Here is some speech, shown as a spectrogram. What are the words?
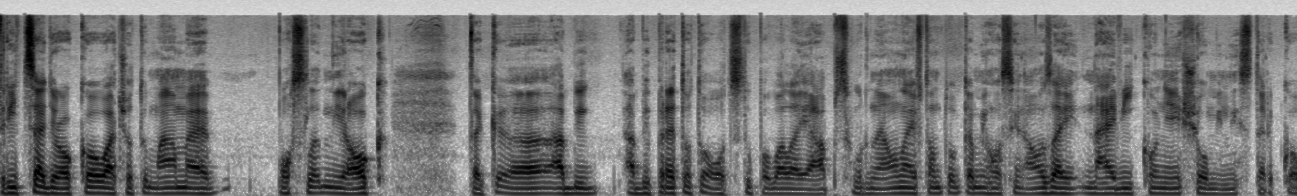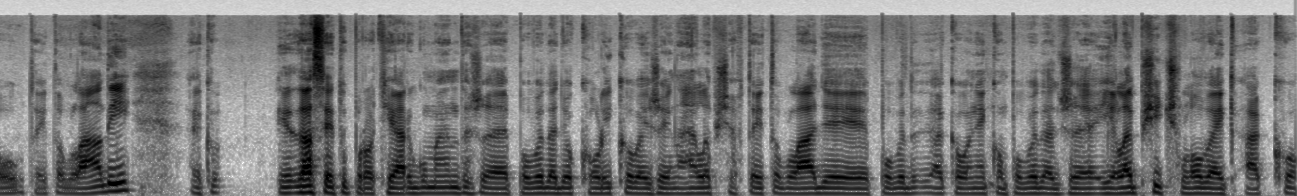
30 rokov a čo tu máme posledný rok, tak aby aby preto to odstupovala, je absurdné. Ona je v tomto okamihu si naozaj najvýkonnejšou ministerkou tejto vlády. Zase je tu protiargument, že povedať o Kolíkovej, že je najlepšia v tejto vláde, je povedať, ako o niekom povedať, že je lepší človek ako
